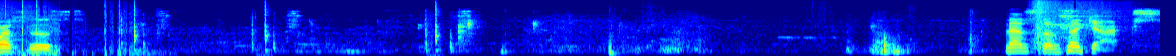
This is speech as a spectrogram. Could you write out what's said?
What's this? That's the pickaxe.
